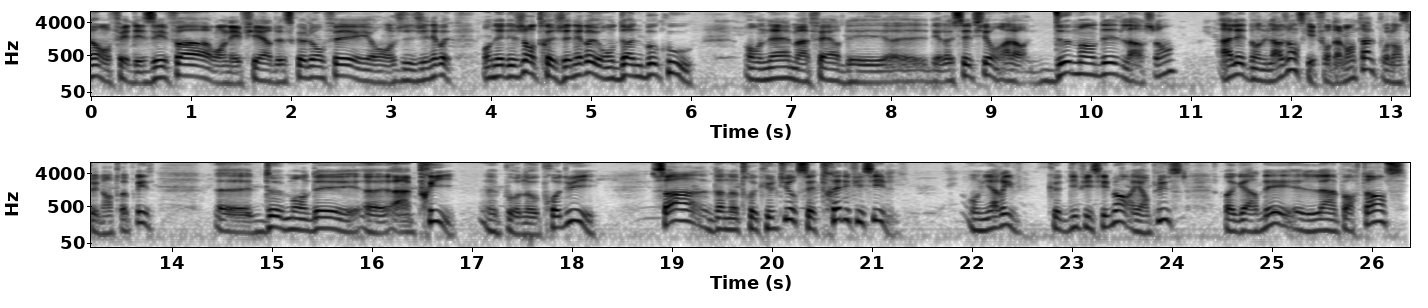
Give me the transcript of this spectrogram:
Non, on fait des efforts, on est fier de ce que l'on fait on est généreux. On est des gens très généreux, on donne beaucoup. On aime à faire des, euh, réceptions. Alors, demander de l'argent, aller demander de l'argent, ce qui est fondamental pour lancer une entreprise, euh, demander euh, un prix pour nos produits, ça, dans notre culture, c'est très difficile. On n'y arrive que difficilement. Et en plus, regardez l'importance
